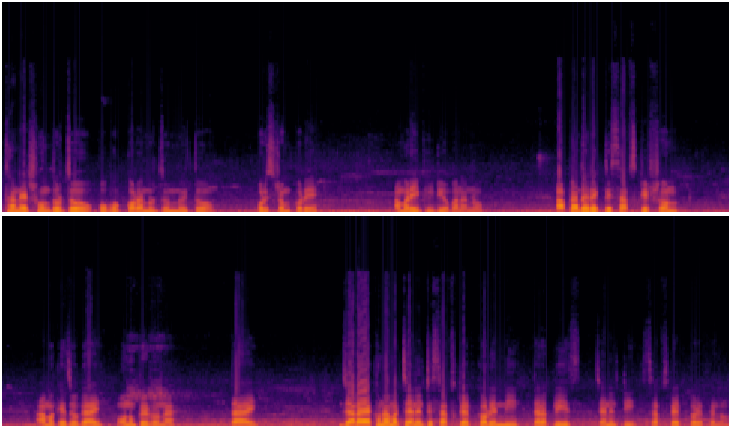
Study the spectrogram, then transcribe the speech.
স্থানের সৌন্দর্য উপভোগ করানোর জন্যই তো পরিশ্রম করে আমার এই ভিডিও বানানো। আপনাদের একটি সাবস্ক্রিপশন আমাকে যোগায় অনুপ্রেরণা। তাই, যারা এখন আমার চ্যানেলটি সাবস্ক্রাইব করেননি, তারা প্লিজ চ্যানেলটি সাবস্ক্রাইব করে ফেলুন।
